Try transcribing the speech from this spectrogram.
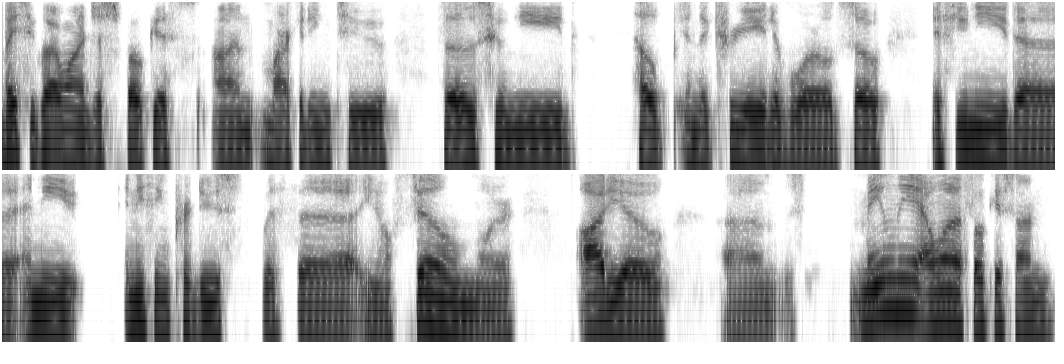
basically I want to just focus on marketing to those who need help in the creative world. So if you need uh, any anything produced with uh, you know film or audio, um, mainly I want to focus on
